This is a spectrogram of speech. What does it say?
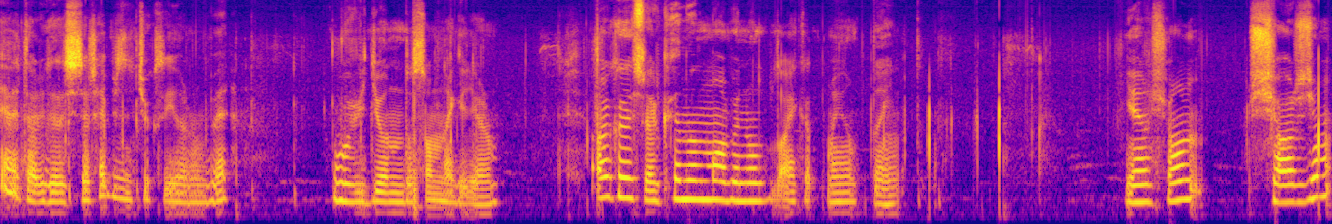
Evet arkadaşlar hepinizi çok seviyorum ve bu videonun da sonuna geliyorum. Arkadaşlar kanalıma abone olup like atmayı unutmayın. Yani şu an şarjım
